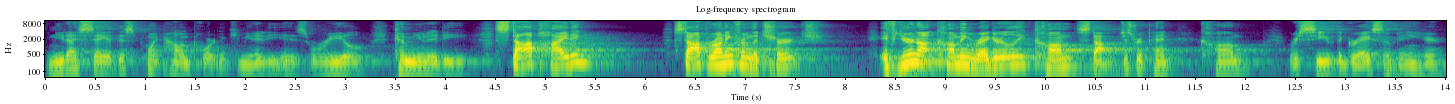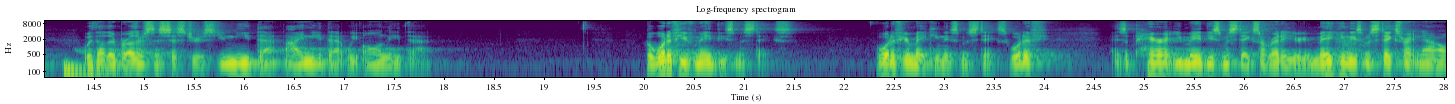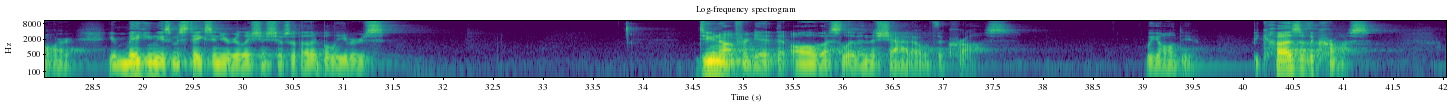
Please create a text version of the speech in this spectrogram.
Need I say at this point how important community is? Real community. Stop hiding. Stop running from the church. If you're not coming regularly, come, stop. Just repent. Come, receive the grace of being here with other brothers and sisters. You need that. I need that. We all need that. But what if you've made these mistakes? What if you're making these mistakes? What if, as a parent, you made these mistakes already, or you're making these mistakes right now, or you're making these mistakes in your relationships with other believers? Do not forget that all of us live in the shadow of the cross. We all do. Because of the cross,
